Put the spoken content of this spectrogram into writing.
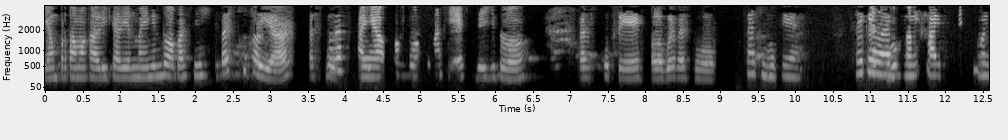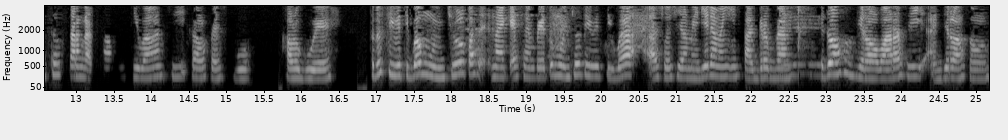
yang pertama kali kalian mainin tuh apa sih? Facebook kali ya? Facebook. Kayak waktu aku masih SD gitu loh. Facebook sih. Kalau gue Facebook. Facebook ya. Saya kayak Facebook, lagi hype gitu. Ntar nggak tahu sih banget sih kalau Facebook. Kalau gue, terus tiba-tiba muncul pas naik SMP itu muncul tiba-tiba uh, sosial media namanya Instagram kan itu langsung viral parah sih anjir langsung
